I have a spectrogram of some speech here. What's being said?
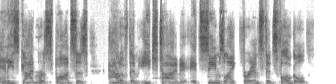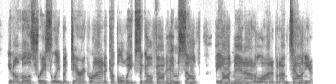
And he's gotten responses out of them each time. It, it seems like, for instance, Foegele, you know, most recently, but Derek Ryan a couple of weeks ago found himself the odd man out of the lineup. But I'm telling you,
